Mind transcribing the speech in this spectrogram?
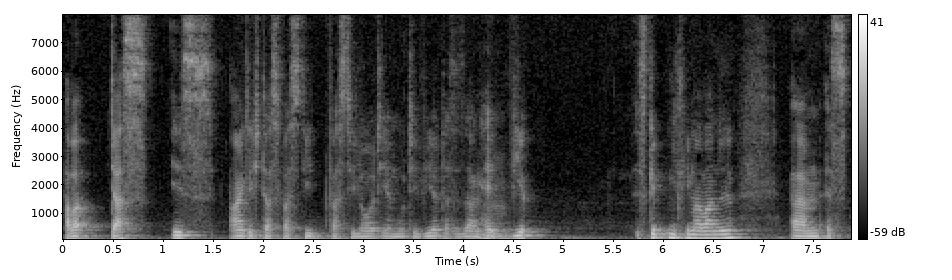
Aber das ist eigentlich das, was die, was die Leute hier motiviert, dass sie sagen, hey, wir, es gibt einen Klimawandel, ähm, es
